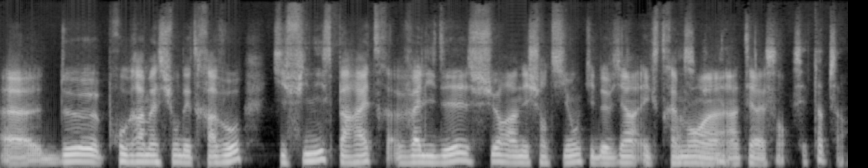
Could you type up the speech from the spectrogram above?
euh, de programmation des travaux qui finissent par être validés sur un échantillon qui devient extrêmement ah, intéressant. C'est top ça.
